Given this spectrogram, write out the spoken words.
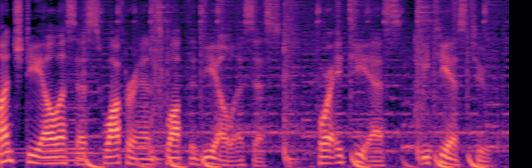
Launch DLSS Swapper and swap the DLSS for ATS, ETS2.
